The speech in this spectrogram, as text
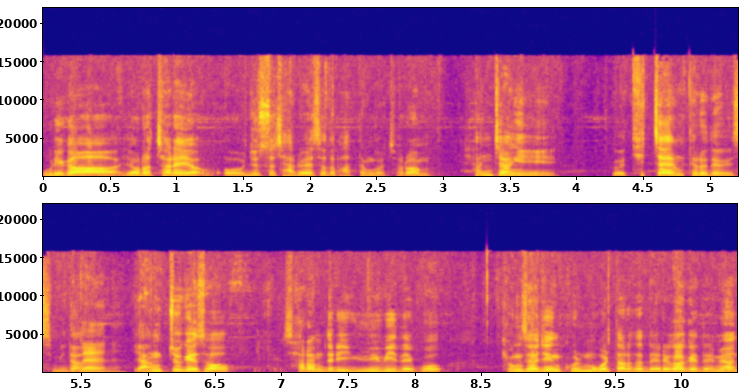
우리가 여러 차례 여- 어, 뉴스 자료에서도 봤던 것처럼 현장이 그 T자 형태로 되어 있습니다. 네네. 양쪽에서 사람들이 유입이 되고 경사진 골목을 따라서 내려가게 되면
